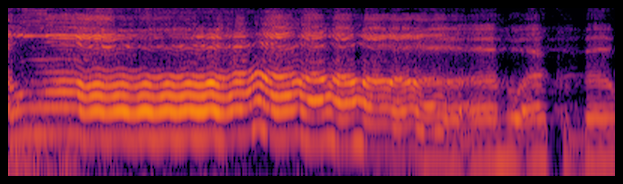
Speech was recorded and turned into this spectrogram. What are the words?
الله أكبر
